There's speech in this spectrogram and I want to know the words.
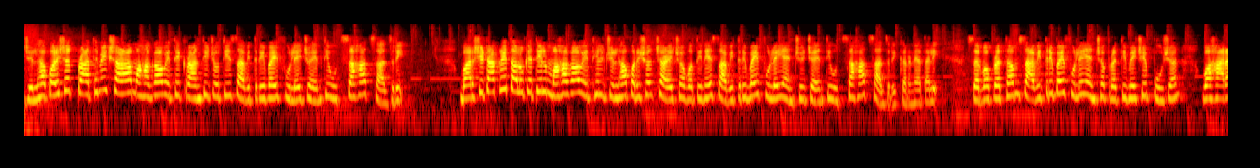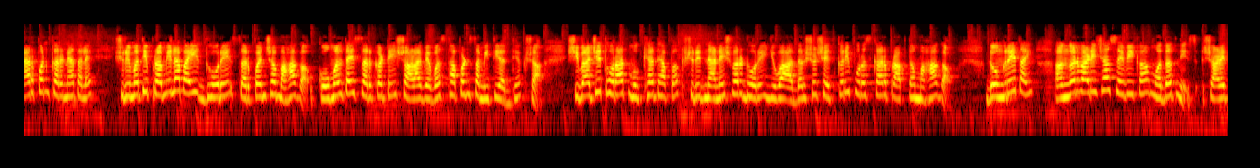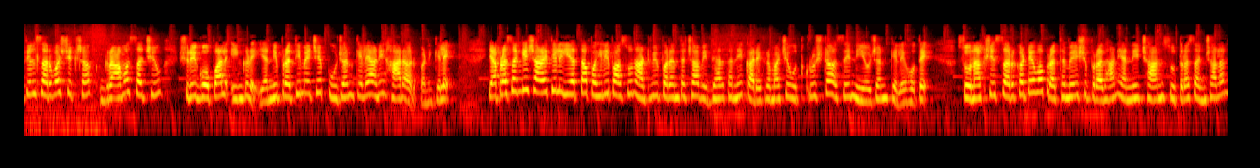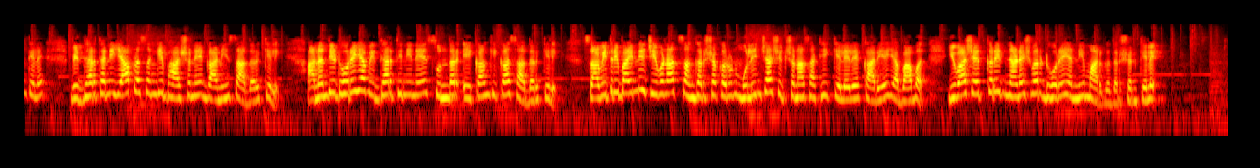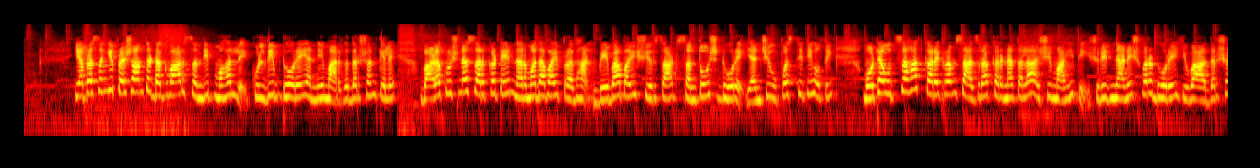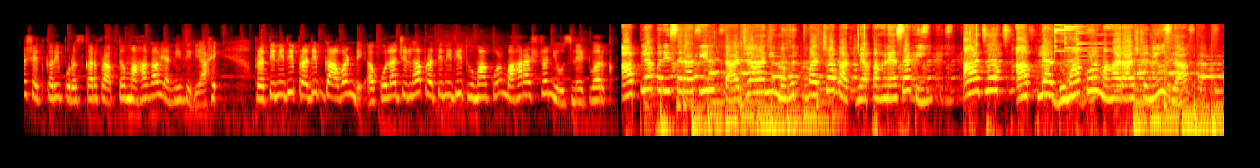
जिल्हा परिषद प्राथमिक शाळा महागाव येथे क्रांतीज्योती सावित्रीबाई फुले जयंती उत्साहात साजरी. बार्शी टाकळी तालुक्यातील महागाव येथील जिल्हा परिषद शाळेच्या वतीने सावित्रीबाई फुले यांची जयंती उत्साहात साजरी करण्यात आली. सर्वप्रथम सावित्रीबाई फुले यांच्या प्रतिमेचे पूजन व हारार्पण करण्यात आले. श्रीमती प्रमिलाबाई धोरे सरपंच महागाव कोमलताई सरकटे शाळा व्यवस्थापन समिती अध्यक्षा शिवाजी थोरात मुख्याध्यापक श्री ज्ञानेश्वर ढोरे युवा आदर्श शेतकरी पुरस्कार प्राप्त महागाव डोंगरेताई अंगणवाडीच्या सेविका मदतनीस शाळेतील सर्व शिक्षक ग्रामसचिव श्री गोपाल इंगडे यांनी प्रतिमेचे पूजन केले आणि हार अर्पण केले. या प्रसंगी शाळेतील इयत्ता पहिलीपासून आठवीपर्यंतच्या विद्यार्थ्यांनी कार्यक्रमाचे उत्कृष्ट असे नियोजन केले होते. सोनाक्षी सरकटे व प्रथमेश प्रधान यांनी छान सूत्रसंचालन केले. विद्यार्थ्यांनी या प्रसंगी भाषणे गाणी सादर केली. आनंदी ढोरे या विद्यार्थिनीने सुंदर एकांकिका सादर केली. सावित्रीबाईंनी जीवनात संघर्ष करून मुलींच्या शिक्षणासाठी केलेले कार्य याबाबत युवा शेतकरी ज्ञानेश्वर ढोरे यांनी मार्गदर्शन केले. याप्रसंगी प्रशांत डगवार संदीप महल्ले कुलदीप ढोरे यांनी मार्गदर्शन केले. बाळकृष्ण सरकटे नर्मदाबाई प्रधान बेबाबाई शिरसाट संतोष ढोरे यांची उपस्थिती होती. मोठ्या उत्साहात कार्यक्रम साजरा करण्यात आला अशी माहिती श्री ज्ञानेश्वर ढोरे युवा आदर्श शेतकरी पुरस्कार प्राप्त महागाव यांनी दिली आहे. प्रतिनिधी प्रदीप गावंडे अकोला जिल्हा प्रतिनिधी धुमाकूळ महाराष्ट्र न्यूज नेटवर्क. आपल्या परिसरातील ताज्या आणि महत्त्वाच्या बातम्या पाहण्यासाठी आजच आपल्या धुमाकूळ महाराष्ट्र न्यूजला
